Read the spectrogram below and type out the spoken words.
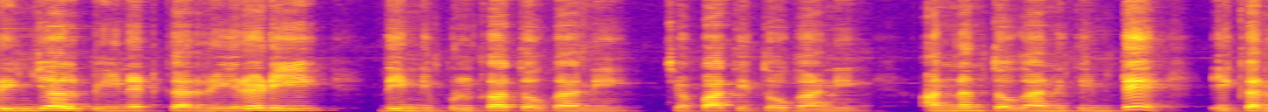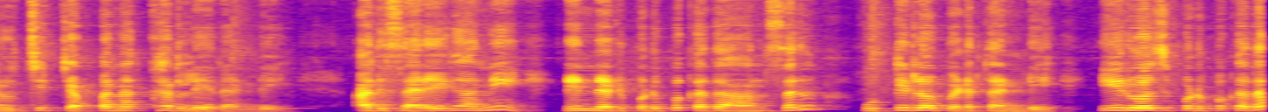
బ్రింజాల్ పీనట్ కర్రీ రెడీ. దీన్ని పుల్కాతో కానీ చపాతీతో కానీ అన్నంతో కానీ తింటే ఇక రుచి చెప్పనక్కర్లేదండి. అది సరే కానీ నిన్నటి పొడుపు కథ ఆన్సర్ ఉట్టిలో పెడతండి. ఈ రోజు పొడుపు కథ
